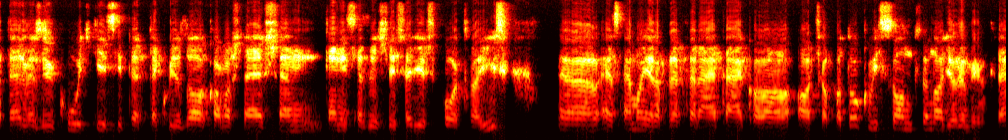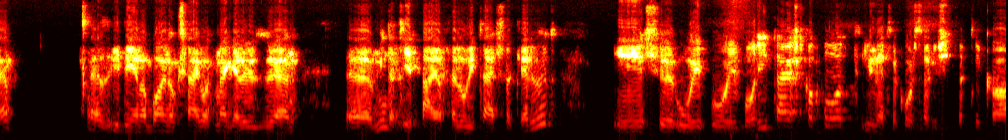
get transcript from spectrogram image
a tervezők úgy készítettek, hogy az alkalmas lehessen teniszezésre és egyéb sportra is. Ezt nem annyira preferálták a, a csapatok, viszont nagy örömünkre ez idén a bajnokságot megelőzően mind a két pálya felújításra került, és új, új borítást kapott, illetve korszerűsítették a,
